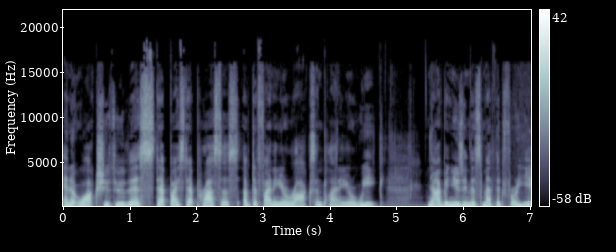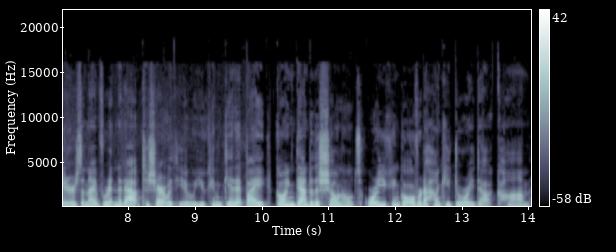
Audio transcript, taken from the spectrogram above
and it walks you through this step by step process of defining your rocks and planning your week. Now, I've been using this method for years and I've written it out to share it with you. You can get it by going down to the show notes or you can go over to hunkydory.com.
